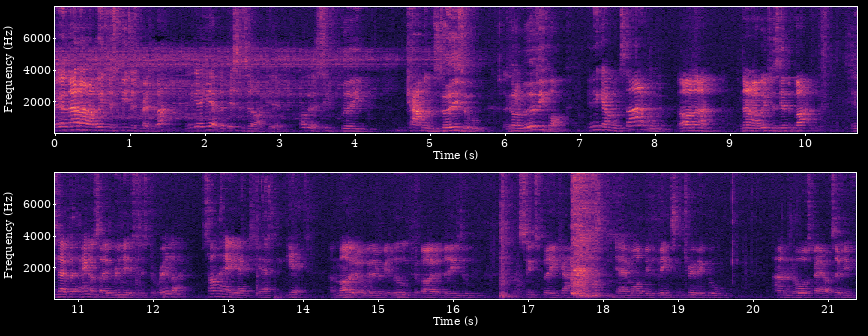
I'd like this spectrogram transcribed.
I go, no, no, no, we just, you just press the button. And you go, yeah, but this is like a, I've got a 6B Cummins diesel, it's got a Murphy block. Can you come and start it for me? Oh, no, no, no, we just hit the button. And you say, but hang on, so really it's just a relay. Somehow you actually have to get a motor, whether it be a little Kubota diesel, 6B Cummins, you know, it might be the big centrifugal 100 horsepower, 70,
